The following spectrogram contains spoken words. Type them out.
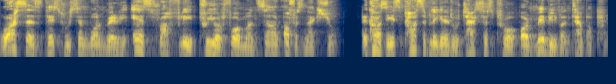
versus this recent one where he is roughly 3 or 4 months out of his next show. Because he's possibly gonna do Texas Pro or maybe even Tampa Pro.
